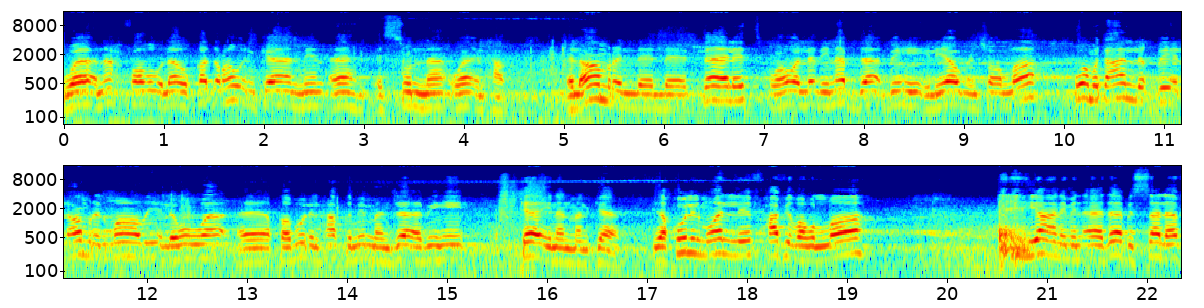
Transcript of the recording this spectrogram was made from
ونحفظ له قدره إن كان من أهل السنة والحق. الأمر الثالث وهو الذي نبدأ به اليوم إن شاء الله هو متعلق بالأمر الماضي اللي هو آه، قبول الحق ممن جاء به كائنا من كان. يقول المؤلف حفظه الله يعني من آداب السلف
